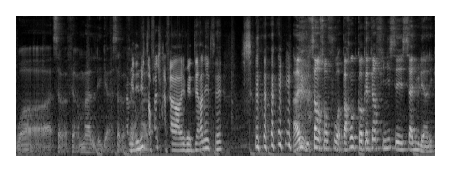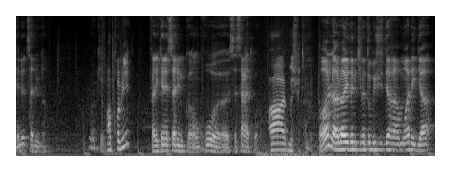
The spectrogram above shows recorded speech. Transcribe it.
Ouah, ça va faire mal, les gars, ça va Ah, faire mais limite, mal. en fait, je préfère arriver dernier, tu sais. Ah oui, ça, on s'en fout. Par contre, quand quelqu'un finit, c'est annulé, hein. les cagnottes s'annulent. hein. Ok. En premier? Enfin, les cagnottes s'annulent, quoi. En gros, euh, ça s'arrête, quoi. Ah, mais je suis tombé. Oh là là, Eden qui va tomber juste derrière moi, les gars.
